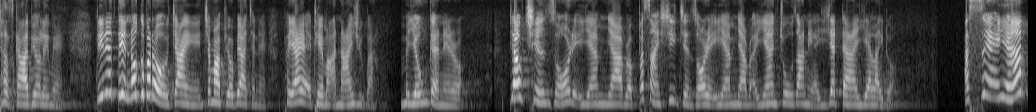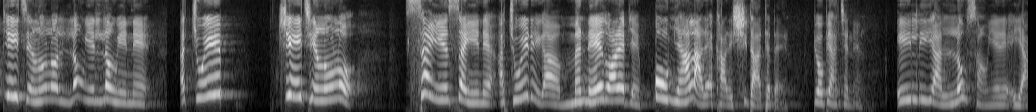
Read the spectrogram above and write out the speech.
ထပ်စကားပြောလိမ့်မယ်ဒီနေ့သင်နှုတ်ကပတ်တော်ကိုကြားရင်ကျွန်မပြောပြချင်တယ်ဖခင်ရဲ့အထက်မှာအနားယူပါမယုံကန်နဲ့တော့ပျောက်ချင်စောတွေအရန်များပြီးတော့ပတ်စံရှိချင်စောတွေအရန်များပြီးတော့အရန်စူးစမ်းနေရရက်တန်းရက်လိုက်တော့အစင်အရန်ပြေးချင်လုံးလို့လုံရင်လုံရင်နဲ့အကျွေးကြေးချင်လုံးလို့ဆက်ရင်ဆက်ရင်နဲ့အကျွေးတွေကမနှဲသွားတဲ့ပြင်ပုံများလာတဲ့အခါတွေရှိတာတက်တယ်ပြောပြချင်တယ် အေလိယလှုပ်ဆောင်ရတဲ့အရာ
